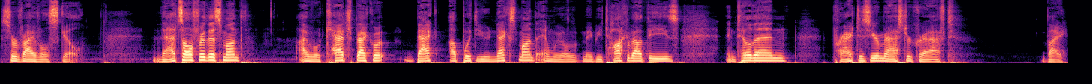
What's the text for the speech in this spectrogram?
survival skill. That's all for this month. I will catch back back up with you next month and we will maybe talk about these. Until then, practice your mastercraft. Bye.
